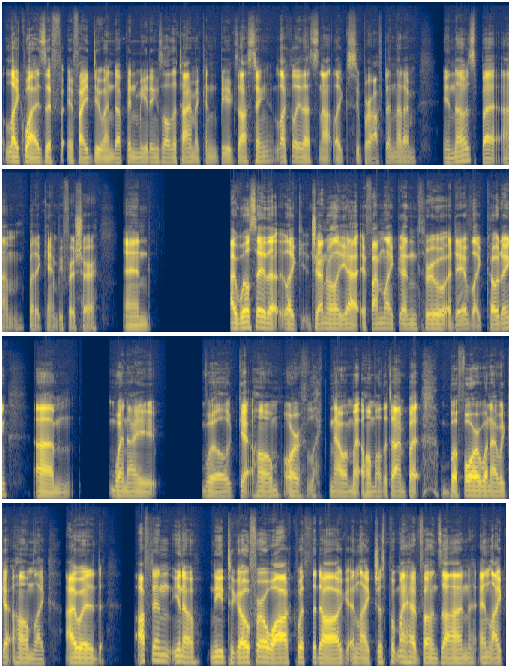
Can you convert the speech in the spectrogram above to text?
likewise, if if I do end up in meetings all the time, it can be exhausting. Luckily, that's not like super often that I'm in those, but um, but it can be for sure. And I will say that like generally, yeah, if I'm like going through a day of like coding, um, when I will get home or like now I'm at home all the time, but before when I would get home, like I would often, you know, need to go for a walk with the dog and like just put my headphones on. And like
